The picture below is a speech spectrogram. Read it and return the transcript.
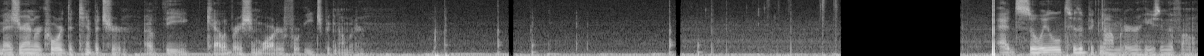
Measure and record the temperature of the calibration water for each pycnometer. Add soil to the pycnometer using the funnel.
